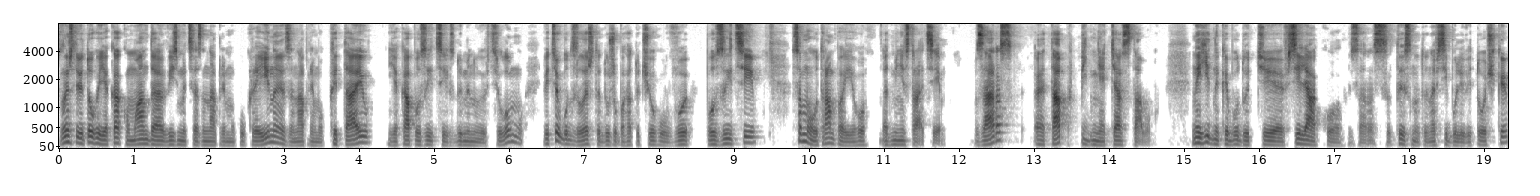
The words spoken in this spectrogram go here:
Залежно від того, яка команда візьметься за напрямок України, за напрямок Китаю, яка позиція їх здомінує в цілому, від цього буде залежати дуже багато чого в позиції самого Трампа і його адміністрації. Зараз етап підняття ставок. Негідники будуть е, всіляко зараз тиснути на всі боліві точки.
